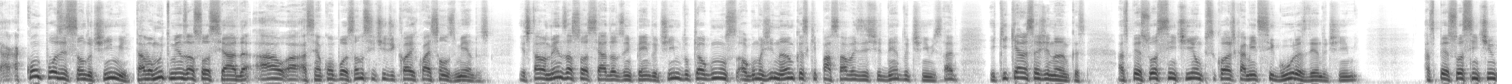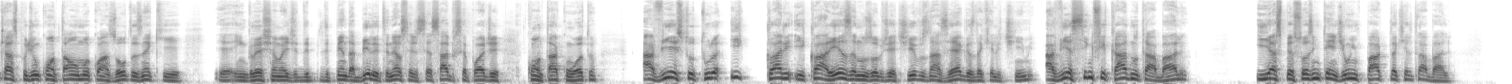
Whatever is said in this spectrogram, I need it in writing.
A, a composição do time estava muito menos associada a, assim, a composição no sentido de quais, quais são os membros. Estava menos associado ao desempenho do time do que alguns, algumas dinâmicas que passavam a existir dentro do time, sabe? E o que, que eram essas dinâmicas? As pessoas se sentiam psicologicamente seguras dentro do time as pessoas sentiam que elas podiam contar uma com as outras, né? Que é, em inglês chama de dependability, né? Ou seja, você sabe que você pode contar com o outro. Havia estrutura e, clare, e clareza nos objetivos, nas regras daquele time. Havia significado no trabalho e as pessoas entendiam o impacto daquele trabalho.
